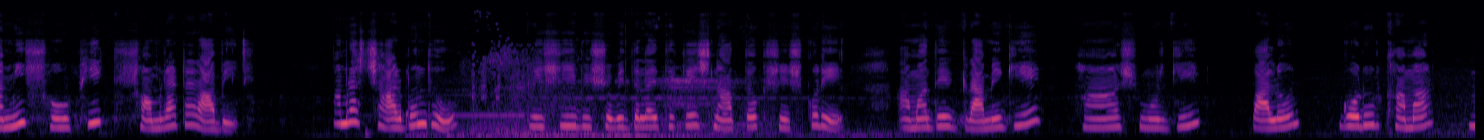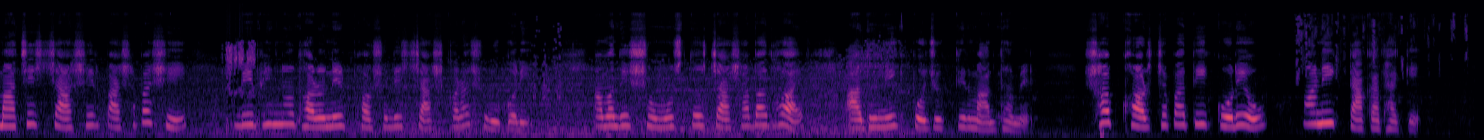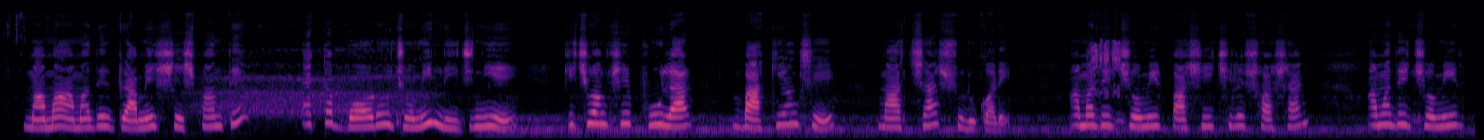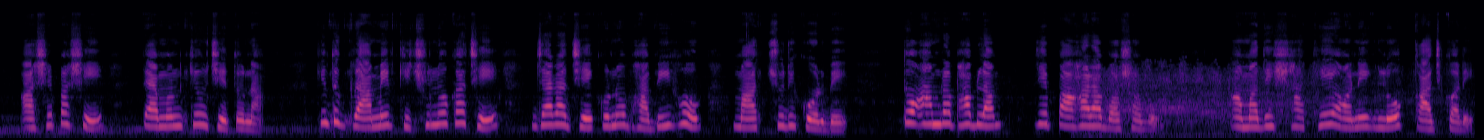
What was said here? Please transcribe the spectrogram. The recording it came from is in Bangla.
আমি শৌভিক সম্রাট আর আবির। আমরা চার বন্ধু কৃষি বিশ্ববিদ্যালয় থেকে স্নাতক শেষ করে আমাদের গ্রামে গিয়ে হাঁস, মুরগি পালন, গরুর খামার, মাছের চাষের পাশাপাশি বিভিন্ন ধরনের ফসলের চাষ করা শুরু করি। আমাদের সমস্ত চাষাবাদ হয় আধুনিক প্রযুক্তির মাধ্যমে। সব খরচাপাতি করেও অনেক টাকা থাকে। মামা আমাদের গ্রামের শেষ প্রান্তে একটা বড় জমি লিজ নিয়ে কিছু অংশে ফুল আর বাকি অংশে মাছ চাষ শুরু করে। আমাদের জমির পাশেই ছিল শ্মশান। আমাদের জমির আশেপাশে তেমন কেউ যেত না। কিন্তু গ্রামের কিছু লোক আছে যারা যে কোনোভাবেই হোক মাছ চুরি করবে। তো আমরা ভাবলাম যে পাহারা বসাবো। আমাদের সাথে অনেক লোক কাজ করে।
